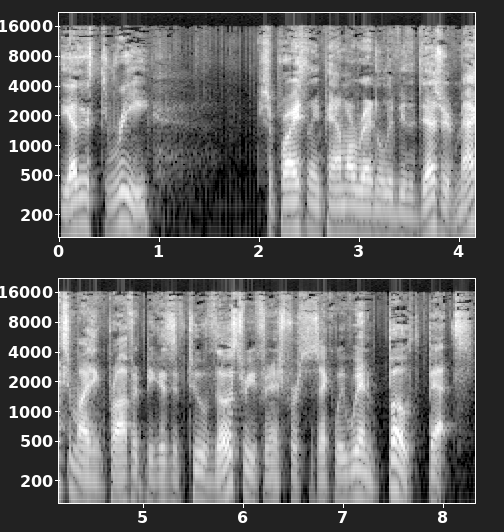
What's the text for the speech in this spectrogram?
the other three surprisingly, Panama Red and Olivia the Desert, maximizing profit because if two of those three finish first and second, we win both bets.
